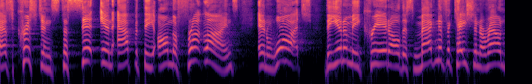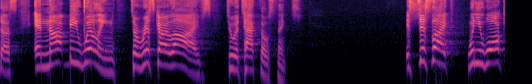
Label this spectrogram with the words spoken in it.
as Christians to sit in apathy on the front lines and watch the enemy create all this magnification around us and not be willing to risk our lives to attack those things. It's just like when you walk,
